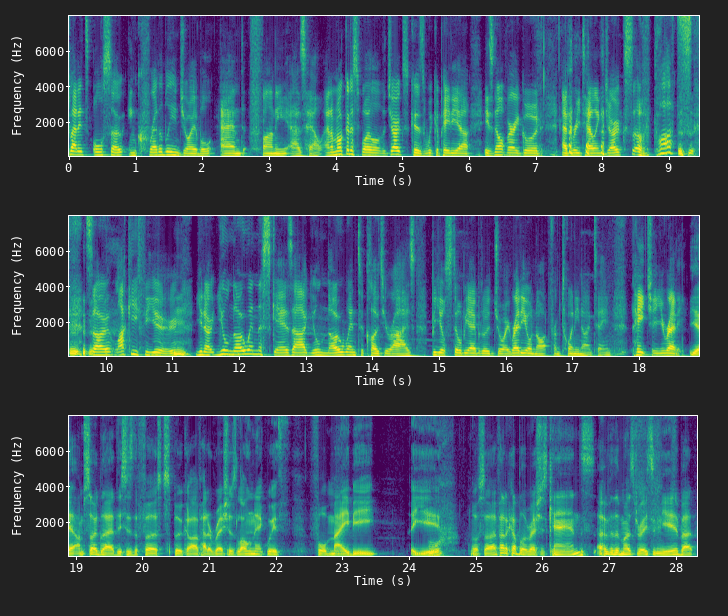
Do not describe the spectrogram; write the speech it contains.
but it's also incredibly enjoyable and funny as hell. And I'm not going to spoil all the jokes because Wikipedia is not very good at retelling jokes of plots. So lucky for you, hmm. you know, you'll know when the scares are, you'll know when to close your eyes, but you'll still be able to enjoy Ready or Not from 2019. Peach, are you ready? Yeah, I'm so glad this is the first spook I've had a Resch's long neck with for maybe a year. Or so. I've had a couple of Resch's cans over the most recent year, but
